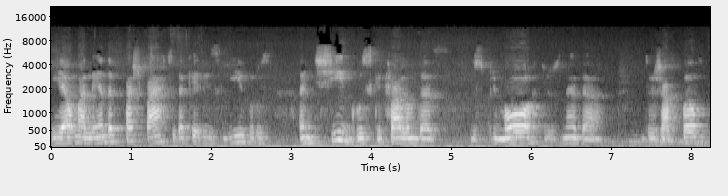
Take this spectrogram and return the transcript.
e é uma lenda que faz parte daqueles livros antigos que falam das, dos primórdios né, da, do Japão,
